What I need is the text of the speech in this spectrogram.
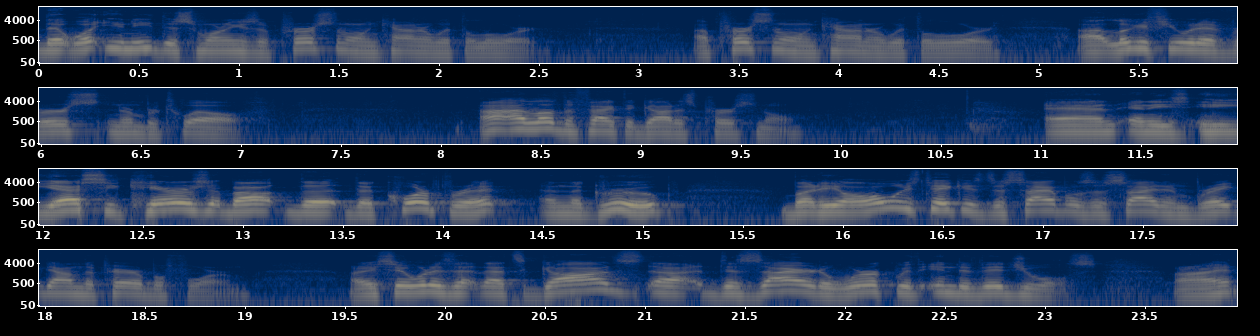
that what you need this morning is a personal encounter with the Lord. A personal encounter with the Lord. Uh, look, if you would, at verse number 12. I, I love the fact that God is personal. And, and he's, he, yes, he cares about the, the corporate and the group, but he'll always take his disciples aside and break down the parable for them. You say, what is that? That's God's uh, desire to work with individuals. All right,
